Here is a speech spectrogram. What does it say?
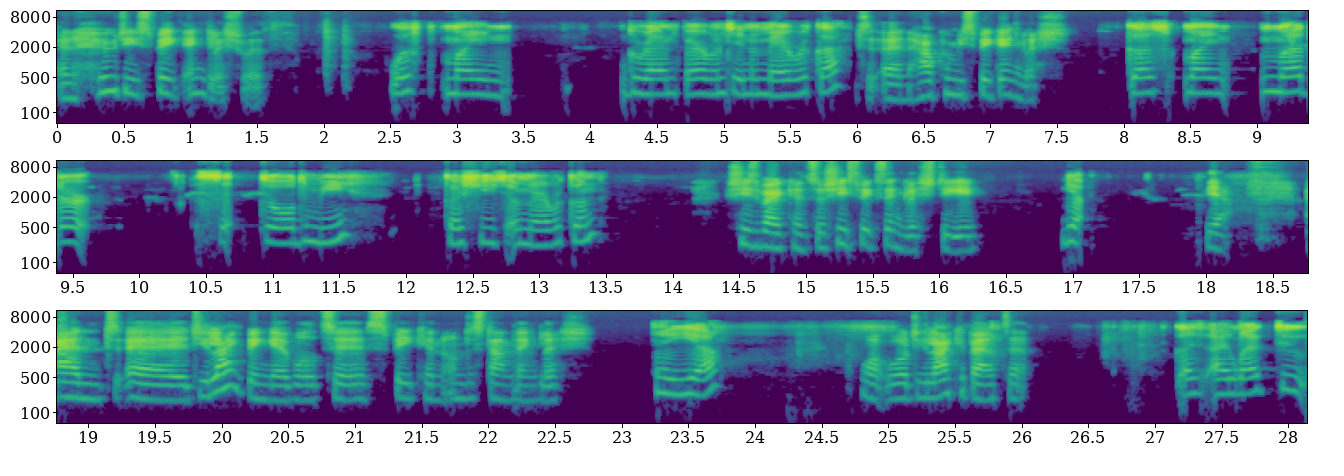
And who do you speak English with? With my grandparents in America. And how come you speak English? Because my mother told me, because she's American. She's American, so she speaks English to you? Yeah. Yeah. And uh, do you like being able to speak and understand English? Uh, yeah. What What do you like about it? Because I like to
